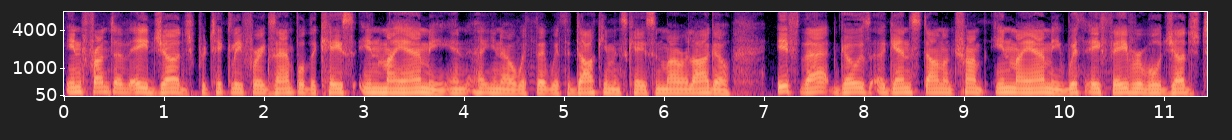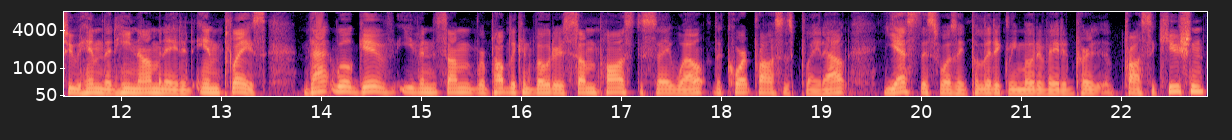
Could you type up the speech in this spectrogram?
in front of a judge, particularly, for example, the case in Miami, in uh, you know, with the with the documents case in Mar-a-Lago, if that goes against Donald Trump in Miami with a favorable judge to him that he nominated in place, that will give even some Republican voters some pause to say, well, the court process played out. Yes, this was a politically motivated per- prosecution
